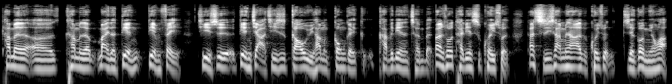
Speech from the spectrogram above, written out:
他们呃他们的卖的电电费其实是电价其实高于他们供给咖啡店的成本。虽然说台电是亏损，但实际上面它那个亏损结构里面的话，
